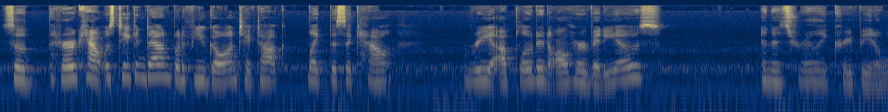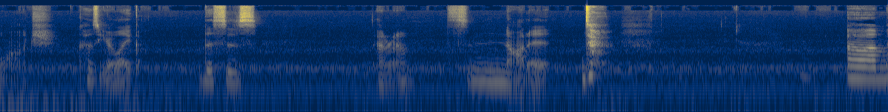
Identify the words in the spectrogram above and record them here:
so her account was taken down, but if you go on TikTok, like this account re uploaded all her videos, and it's really creepy to watch because you're like, this is, I don't know, it's not it. um,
